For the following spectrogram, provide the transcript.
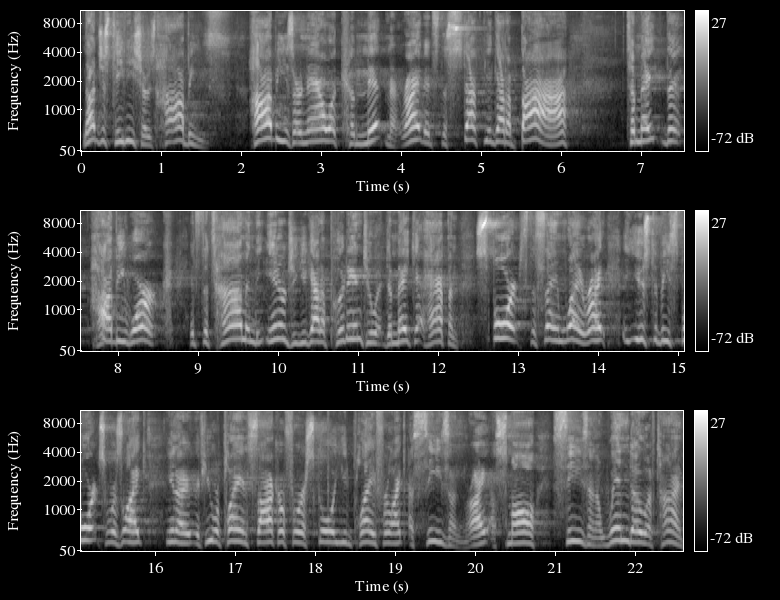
Not just TV shows, hobbies. Hobbies are now a commitment, right? It's the stuff you got to buy to make the hobby work. It's the time and the energy you got to put into it to make it happen. Sports, the same way, right? It used to be sports was like, you know, if you were playing soccer for a school, you'd play for like a season, right? A small season, a window of time.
